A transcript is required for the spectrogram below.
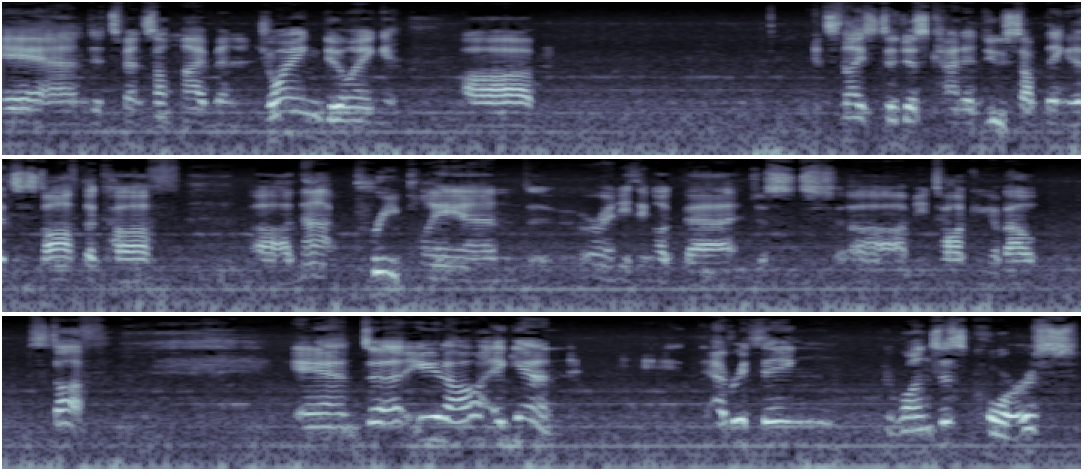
and it's been something I've been enjoying doing. Um, it's nice to just kind of do something that's just off the cuff, uh, not pre-planned or anything like that. Just uh, I mean, talking about stuff, and uh, you know, again, everything runs its course.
